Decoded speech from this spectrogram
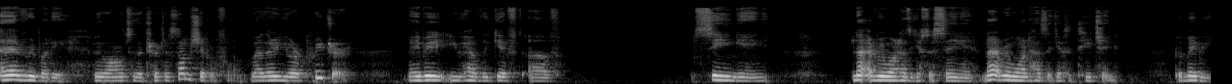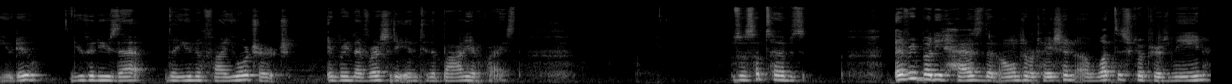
Everybody belongs to the church of some shape or form. Whether you're a preacher, maybe you have the gift of singing, not everyone has a gift of singing. Not everyone has a gift of teaching. But maybe you do. You could use that to unify your church and bring diversity into the body of Christ. So sometimes everybody has their own interpretation of what the scriptures mean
